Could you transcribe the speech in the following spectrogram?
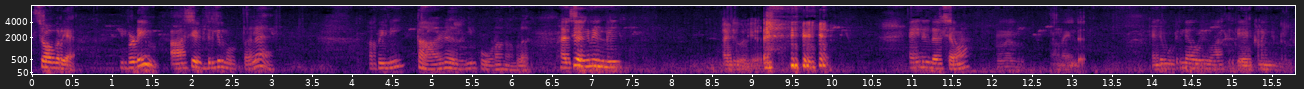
സ്ട്രോബെറിയാ ഇവിടെയും ആ ഷെഡിൽ മൊത്തം അല്ലേ? അപ്പൊ ഇനി താഴെ ഇറങ്ങി പോണം നമ്മൾ. അച്ഛൻ എങ്ങനെയുണ്ട്? അടിപൊളിയാണ് അതിനെന്താ ക്ഷമ എന്റെ എന്റെ കുട്ടിന്റെ ആ ഒരു വാക്ക് കേൾക്കണമെന്നുണ്ടല്ലോ. ആ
